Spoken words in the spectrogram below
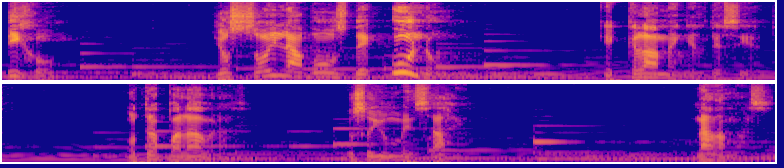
dijo, yo soy la voz de uno que clama en el desierto. En otras palabras, yo soy un mensaje. Nada más.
